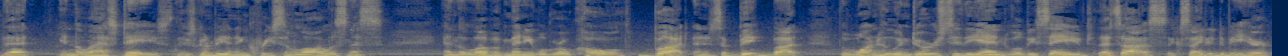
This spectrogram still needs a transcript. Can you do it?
that in the last days there's going to be an increase in lawlessness and the love of many will grow cold. But, and it's a big but, the one who endures to the end will be saved. That's us, excited to be here.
